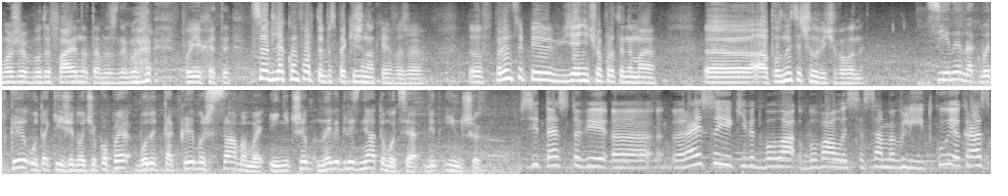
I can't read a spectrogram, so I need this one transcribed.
може буде файно там з ними поїхати. Це для комфорту і безпеки жінок, я вважаю. Е, В принципі, я нічого проти не маю. Е, А плануються чоловічі вагони. Ціни на квитки у такі жіночі купе будуть такими ж самими і нічим не відрізнятимуться від інших. Всі тестові е, рейси, які відбувалися саме влітку, якраз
